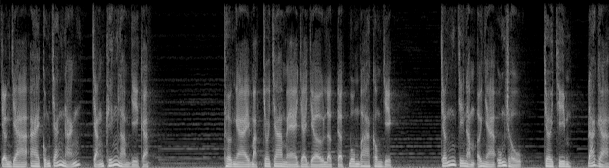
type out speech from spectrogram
Dần già ai cũng chán nản Chẳng khiến làm gì cả. Thường ngày mặc cho cha mẹ và vợ lật đật bôn ba công việc. Chấn chỉ nằm ở nhà uống rượu Chơi chim, đá gà.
